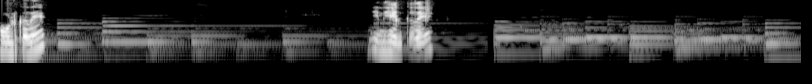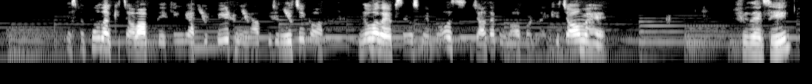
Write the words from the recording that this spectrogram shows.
होल्ड करें। इनहेल करें। इसमें पूरा खिंचाव आप देखेंगे, आपके पेट में, आपके जो नीचे का लोअर एप्स है, उसमें बहुत ज़्यादा प्रभाव पड़ रहा है, खिंचाव में है। फिर एक्सेल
